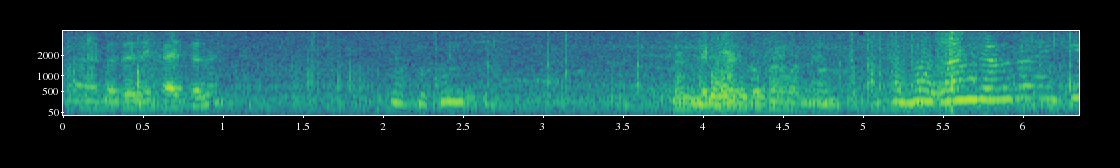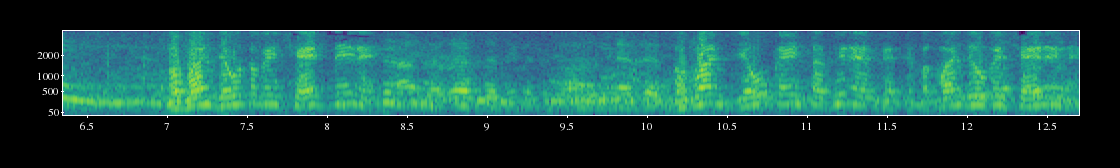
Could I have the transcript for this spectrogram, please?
પણ એ બધે દેખાય છે ને? મને દેખાય છે દુકાન બધે. એમ. ભગવાન જેવું તો કઈ છે જ નહીં ને. જ નથી. ભગવાન જેવું કઈ નથી ને એમ કે છે. ભગવાન જેવું કઈ છે નહીં ને.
